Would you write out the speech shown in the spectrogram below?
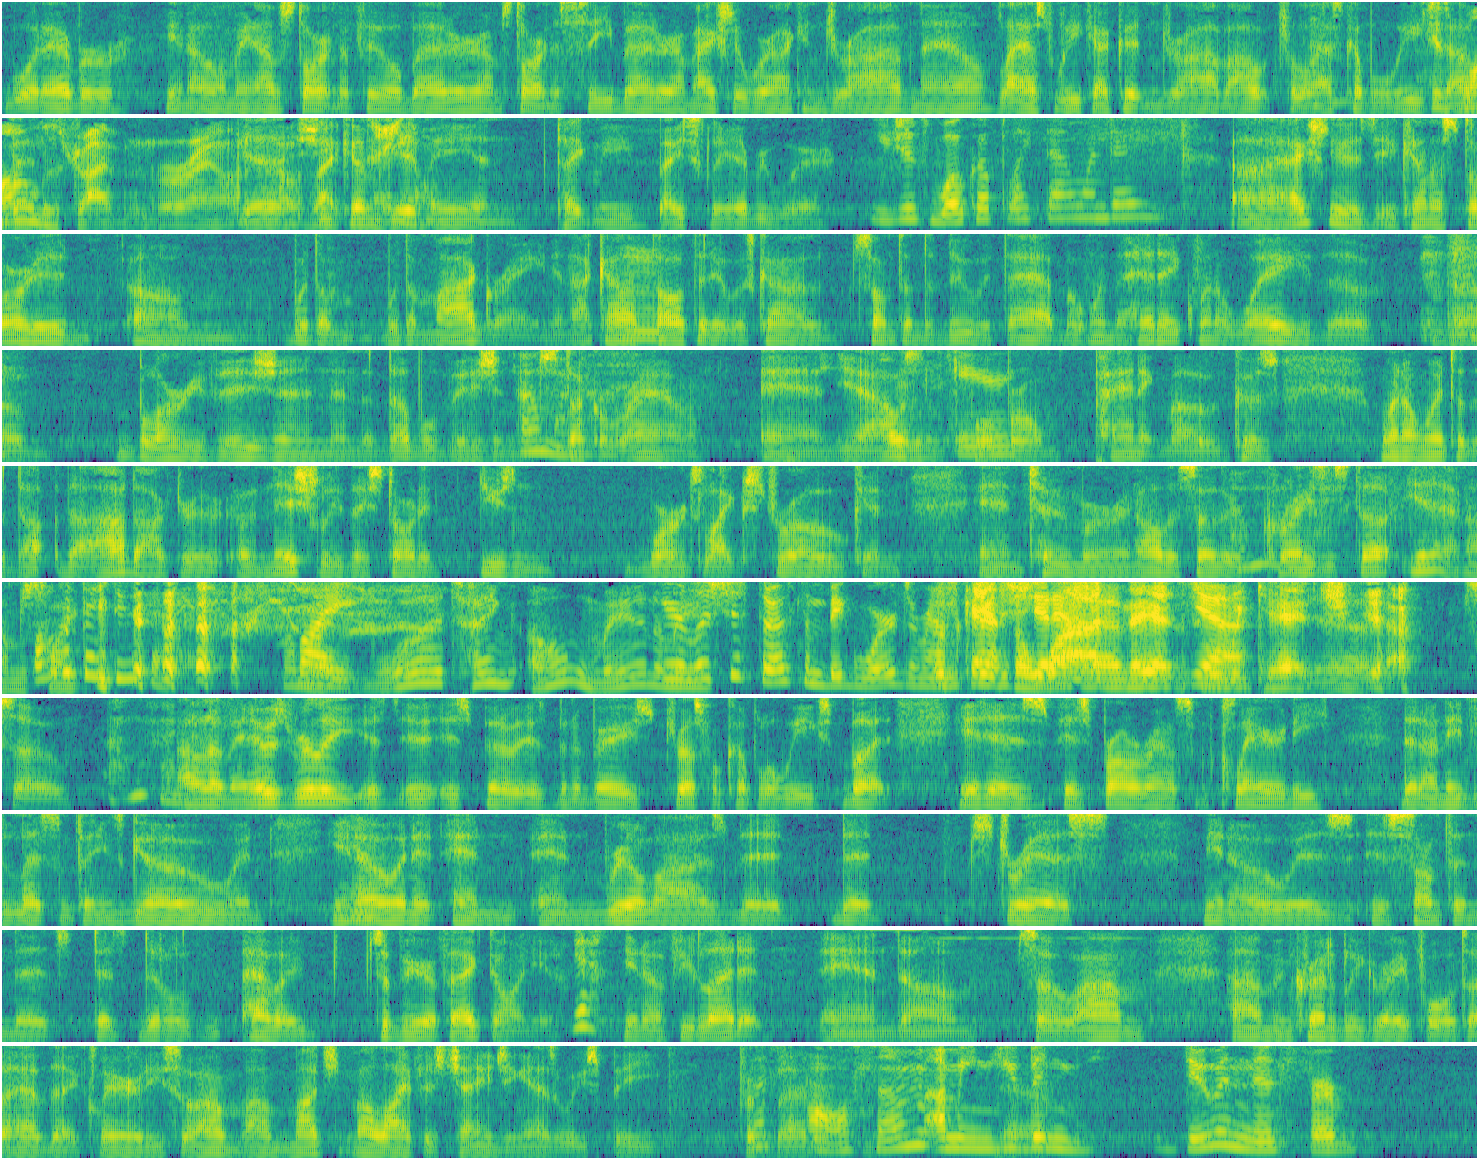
whatever you know, I mean, I'm starting to feel better. I'm starting to see better. I'm actually where I can drive now. Last week I couldn't drive out for the last couple of weeks. His I've mom been- was driving around. Yeah, she like, come get me and take me basically everywhere. You just woke up like that one day? Uh, actually, it, it kind of started um, with a with a migraine, and I kind Mm. of thought that it was kind of something to do with that. But when the headache went away, the the blurry vision and the double vision Oh, stuck God. around, and yeah, I was That's in full blown panic mode because when I went to the doc- the eye doctor initially, they started using words like stroke and and tumor and all this other crazy stuff. Yeah, and I'm just Oh Why like, would they do that? like, what? Hang on, man. I here, mean, let's just throw some big words around Let's and scare the cast a wide net them. and what we catch. Yeah. Yeah. So my I don't know, man. It was really it, it's been a, it's been a very stressful couple of weeks, but it has it's brought around some clarity that I need to let some things go and you know and it and and realize that that stress you know is is something that that that'll have a severe effect on you. Yeah. You know if you let it, and um, so I'm I'm incredibly grateful to have that clarity. So I'm, I'm my my life is changing as we speak for That's awesome. I mean, you've Yeah. been doing this for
